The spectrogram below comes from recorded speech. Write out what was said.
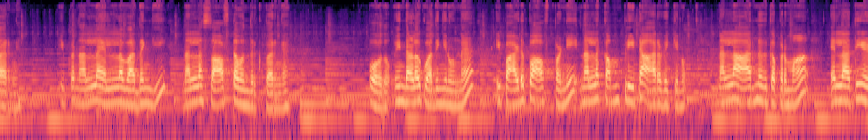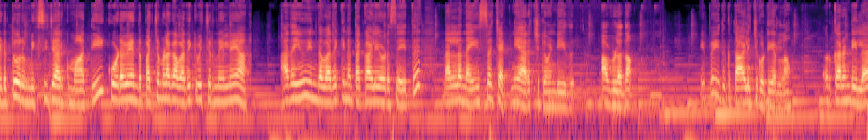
பாருங்க. இப்போ நல்லா எல்லாம் வதங்கி நல்லா சாஃப்டாக வந்திருக்கு பாருங்க. போதும். இந்த அளவுக்கு வதங்கினோன்னே இப்போ அடுப்பை ஆஃப் பண்ணி நல்லா கம்ப்ளீட்டாக ஆற வைக்கணும். நல்லா ஆறுனதுக்கப்புறமா எல்லாத்தையும் எடுத்து ஒரு மிக்சி ஜாருக்கு மாற்றி கூடவே அந்த பச்சை மிளகாய் வதக்கி வச்சுருந்தேன் இல்லையா? அதையும் இந்த வதக்கின தக்காளியோடு சேர்த்து நல்லா நைஸாக சட்னி அரைச்சிக்க வேண்டியது. அவ்வளோதான் இப்போ இதுக்கு தாளித்து கொட்டிடலாம். ஒரு கரண்டியில்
